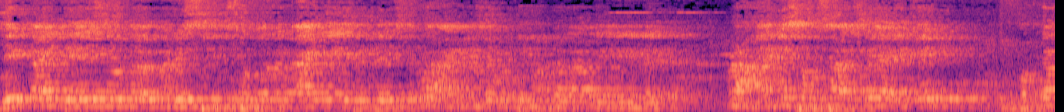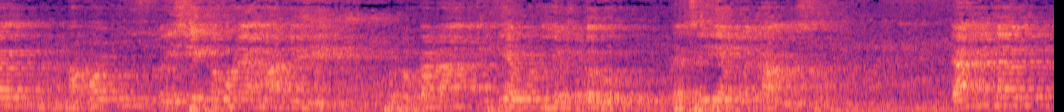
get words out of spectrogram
जे काय द्यायचं होतं मेडिसिन्स वगैरे काय द्यायचं ते सगळं आय एम एच्या वतीने आपल्याला दिले गेलं आहे. पण आय एम ए संस्था अशी आहे की फक्त आपण पैसे कमवणे हा नाही. पण लोकांना किती आपण हेल्प करू त्याचंही आपलं काम असतं. त्यानंतर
